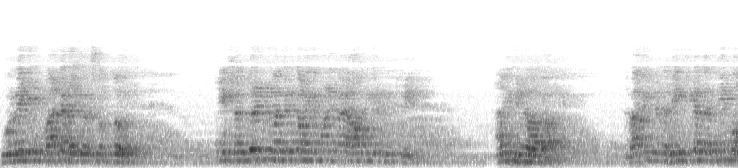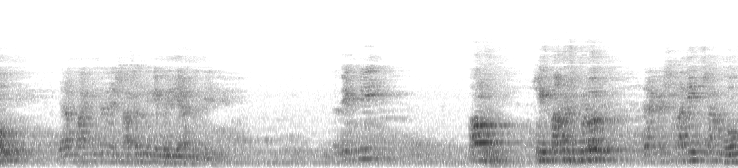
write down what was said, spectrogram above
পূর্বে যে নির্বাচন হয়েছিল সত্তর সেই সত্তরের নির্বাচনকে অনেকে মনে করে আওয়ামী লীগের ভিত্তি আমি এবং of the people. যারা পাকিস্তানের শাসন থেকে বেরিয়ে আসতে চেয়েছে Victory সেই মানুষগুলোর একটা স্বাধীন সার্বভৌম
